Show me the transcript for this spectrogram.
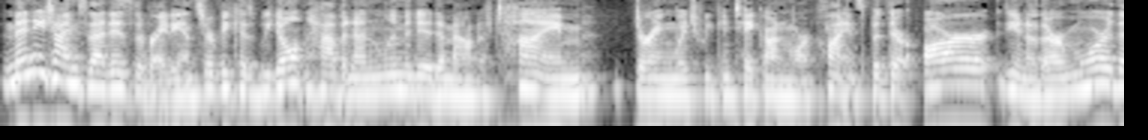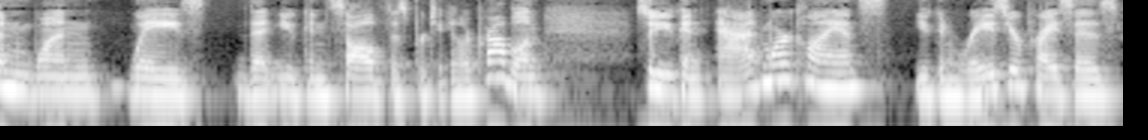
Many times that is the right answer because we don't have an unlimited amount of time during which we can take on more clients. But there are, you know, there are more than one ways that you can solve this particular problem. So you can add more clients, you can raise your prices,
